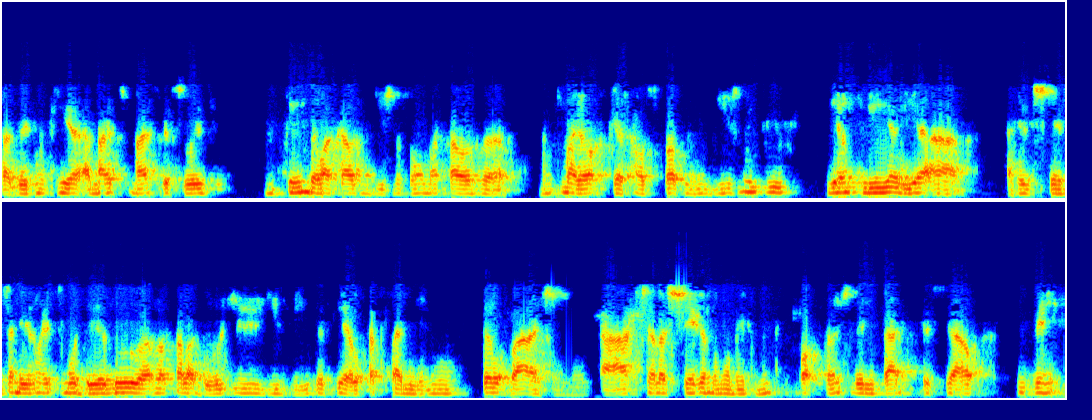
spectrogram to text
fazer com que mais, mais pessoas entendam a causa indígena como uma causa muito maior que aos próprios indígenas e, e amplie aí a, a resistência mesmo a esse modelo avassalador de, de vida que é o capitalismo selvagem. Né? A arte ela chega num momento muito importante, delicado, especial, e vem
